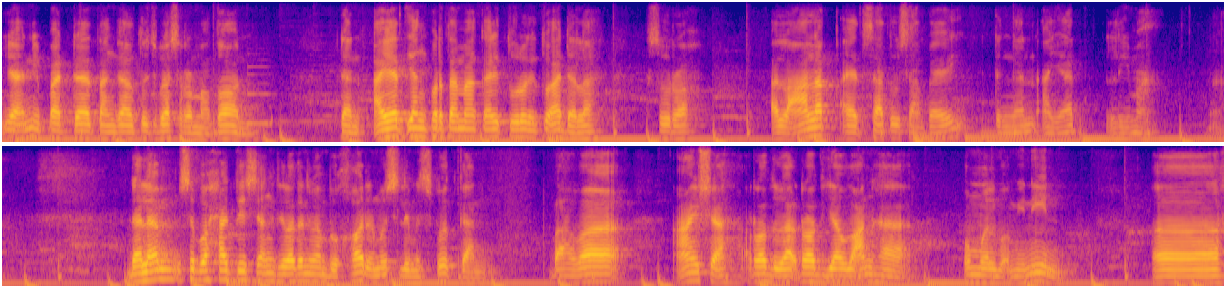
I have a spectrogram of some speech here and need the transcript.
yakni pada tanggal 17 Ramadan. Dan ayat yang pertama kali turun itu adalah surah Al-Alaq ayat 1 sampai dengan ayat 5 nah, dalam sebuah hadis yang diriwayatkan Imam Bukhari dan Muslim disebutkan bahwa Aisyah radhiyallahu anha ummul mukminin uh,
